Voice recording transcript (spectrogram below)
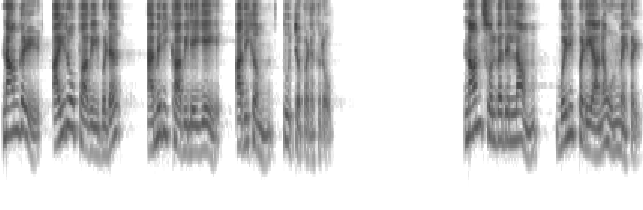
நாங்கள் ஐரோப்பாவை விட அமெரிக்காவிலேயே அதிகம் தூற்றப்படுகிறோம். நான் சொல்வதெல்லாம் வெளிப்படையான உண்மைகள்.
